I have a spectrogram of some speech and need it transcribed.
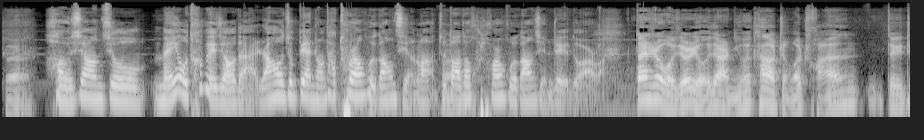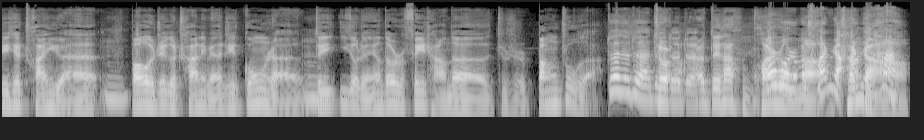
对，好像就没有特别交代，然后就变成他突然会钢琴了，就到他突然会钢琴这一段了。但是我觉得有一点，你会看到整个船对这些船员，嗯，包括这个船里面的这些工人，对一九零零都是非常的，就是帮助的。对对对对对对，对他很宽容。包括什么船长？船长，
